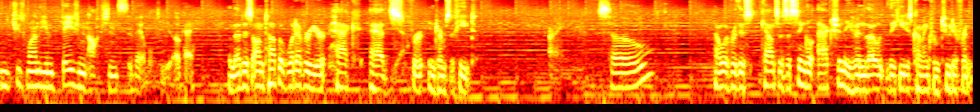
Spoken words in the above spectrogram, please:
And you choose one of the invasion options available to you. Okay. And that is on top of whatever your hack adds Yeah. for in terms of heat. So. However, this counts as a single action, even though the heat is coming from two different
